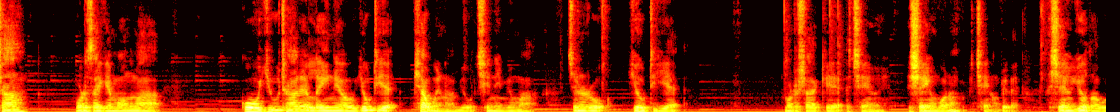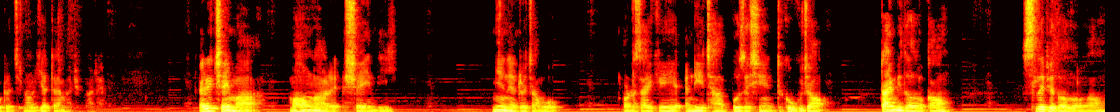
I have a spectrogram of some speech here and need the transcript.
ခြားမော်တော်ဆိုင်ကယ်မောင်းသမားကကိုယူထားတဲ့ lane တွေကိုရုတ်တရက်ဖြတ်ဝင်လာမျိုးအခြေအနေမျိုးမှာကျွန်တော်တို့ရုတ်တရက်မော်တော်ဆိုင်ကယ်အချိန်အချိန်ပေါ့နော်အချိန်အောင်ဖြစ်တယ်အချိန်ရွတ်သွားဖို့အတွက်ကျွန်တော်ရက်တမ်းမှာဖြစ်ပါတယ်အဲ့ဒီချိန်မှာမောင်းလာတဲ့အချိန်ဒီ မြင့်တဲ့အတွက်ကြောင့်မို့မော်တော်ဆိုင်ကယ်ရဲ့အနေထား position တစ်ခုခုကြောင့်တိုင်းပြီးတော့ကောင်း slip ဖြစ်တော့တော့ကောင်း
